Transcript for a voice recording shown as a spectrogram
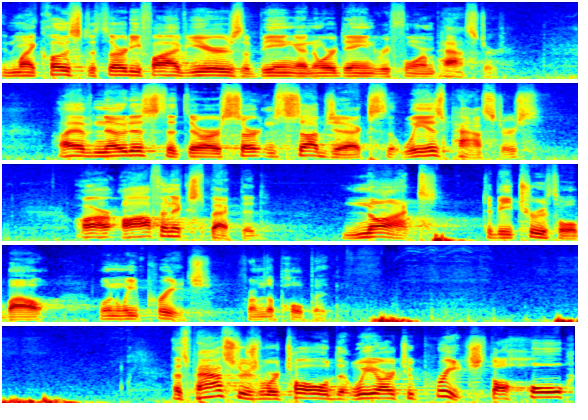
In my close to 35 years of being an ordained Reformed pastor, I have noticed that there are certain subjects that we as pastors are often expected not to be truthful about when we preach from the pulpit. As pastors, we're told that we are to preach the whole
